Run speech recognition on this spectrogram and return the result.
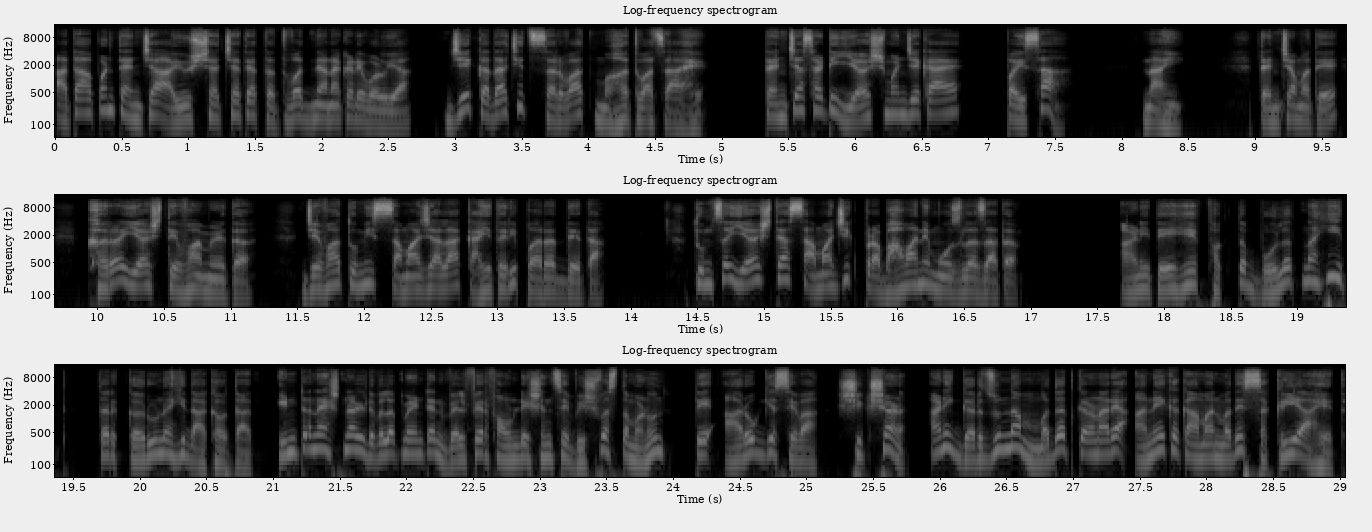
आता आपण त्यांच्या आयुष्याच्या त्या तत्वज्ञानाकडे वळूया जे कदाचित सर्वात महत्वाचं आहे. त्यांच्यासाठी यश म्हणजे काय? पैसा? नाही. त्यांच्या मते खरं यश तेव्हा मिळतं जेव्हा तुम्ही समाजाला काहीतरी परत देता. तुमचं यश त्या सामाजिक प्रभावाने मोजलं जातं. आणि ते हे फक्त बोलत नाहीत. तर करूनही दाखवतात. इंटरनॅशनल डेव्हलपमेंट अँड वेलफेअर फाउंडेशनचे विश्वस्त म्हणून ते आरोग्य सेवा शिक्षण आणि गरजूंना मदत करणाऱ्या अनेक कामांमध्ये सक्रिय आहेत.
